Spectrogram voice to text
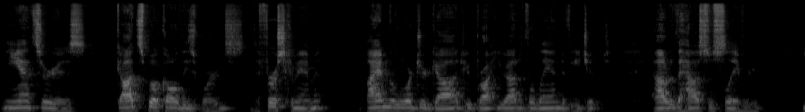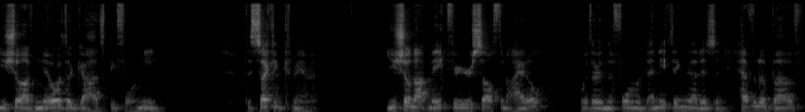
And the answer is, God spoke all these words. The first commandment, I am the Lord your God who brought you out of the land of Egypt, out of the house of slavery. You shall have no other gods before me. The second commandment You shall not make for yourself an idol, whether in the form of anything that is in heaven above,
